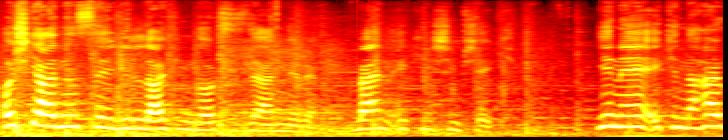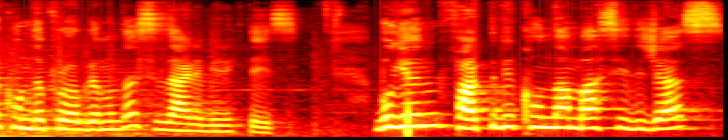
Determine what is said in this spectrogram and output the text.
Hoş geldiniz sevgili Life in Doors izleyenleri. Ben Ekin Şimşek. Yine Ekin'le Her Konuda programında sizlerle birlikteyiz. Bugün farklı bir konudan bahsedeceğiz.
